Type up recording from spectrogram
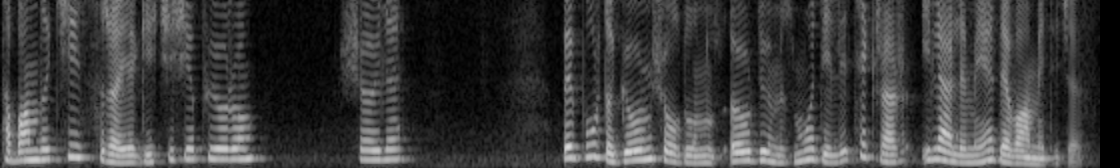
tabandaki sıraya geçiş yapıyorum. Şöyle ve burada görmüş olduğunuz ördüğümüz modeli tekrar ilerlemeye devam edeceğiz.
